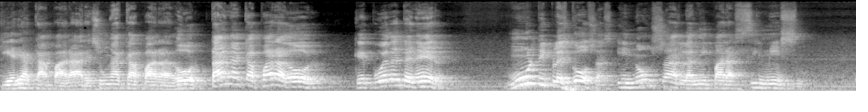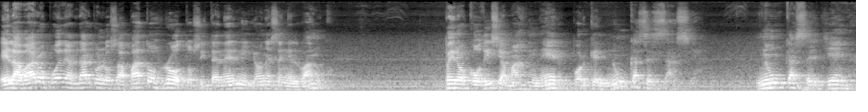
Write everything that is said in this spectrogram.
quiere acaparar, es un acaparador, tan acaparador que puede tener múltiples cosas y no usarla ni para sí mismo. El avaro puede andar con los zapatos rotos y tener millones en el banco pero codicia más dinero porque nunca se sacia, nunca se llena.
